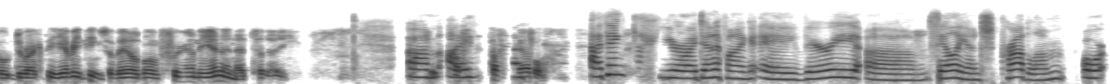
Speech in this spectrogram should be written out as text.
go directly. Everything's available free on the internet today. Um, tough, I, tough battle. I think you're identifying a very um, salient problem, or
